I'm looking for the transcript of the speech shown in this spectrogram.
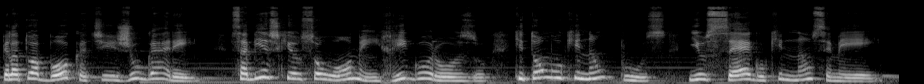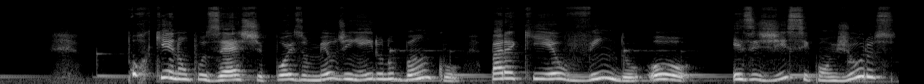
pela tua boca te julgarei. Sabias que eu sou homem rigoroso, que tomo o que não pus e o cego o que não semeei. Por que não puseste, pois, o meu dinheiro no banco, para que eu, vindo, o exigisse com juros?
